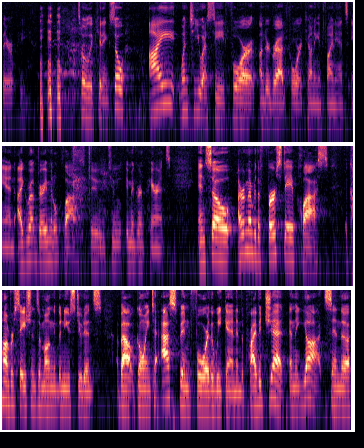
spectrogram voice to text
therapy. totally kidding. So, I went to USC for undergrad for accounting and finance, and I grew up very middle class to two immigrant parents. And so I remember the first day of class, conversations among the new students about going to Aspen for the weekend and the private jet and the yachts and the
